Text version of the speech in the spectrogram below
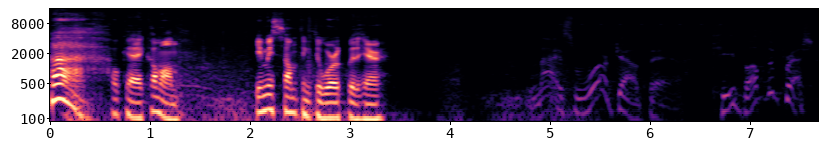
Ah, okay, come on. Give me something to work with here. Nice work out there. Keep up the pressure.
